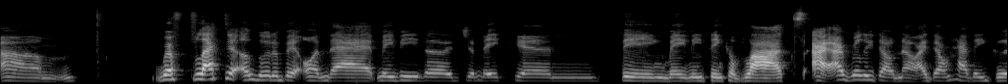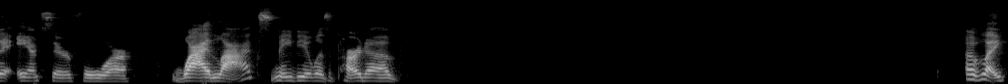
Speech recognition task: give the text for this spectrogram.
um reflected a little bit on that. Maybe the Jamaican thing made me think of locks. I, I really don't know. I don't have a good answer for why locks. Maybe it was a part of of like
